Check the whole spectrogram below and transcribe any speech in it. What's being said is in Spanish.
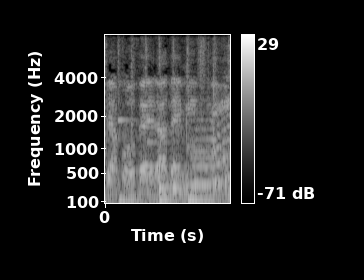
se apodera de mis días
